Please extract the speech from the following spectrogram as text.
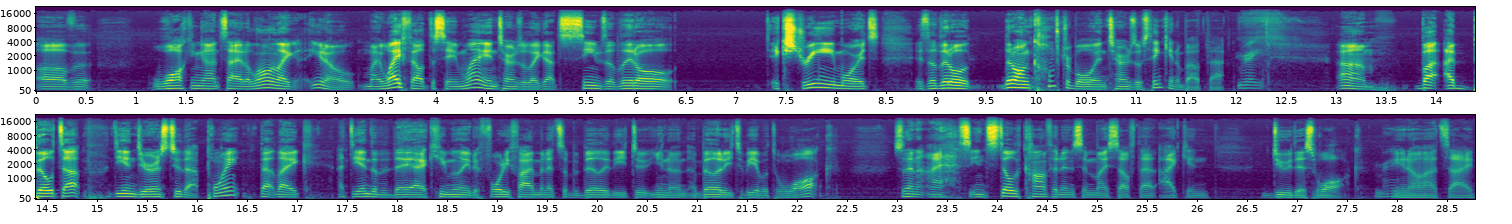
of walking outside alone, like you know, my wife felt the same way in terms of like that seems a little extreme or it's it's a little little uncomfortable in terms of thinking about that. Right. Um, but I built up the endurance to that point that like at the end of the day I accumulated 45 minutes of ability to you know ability to be able to walk. So then i instilled confidence in myself that I can do this walk, Right. you know, outside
